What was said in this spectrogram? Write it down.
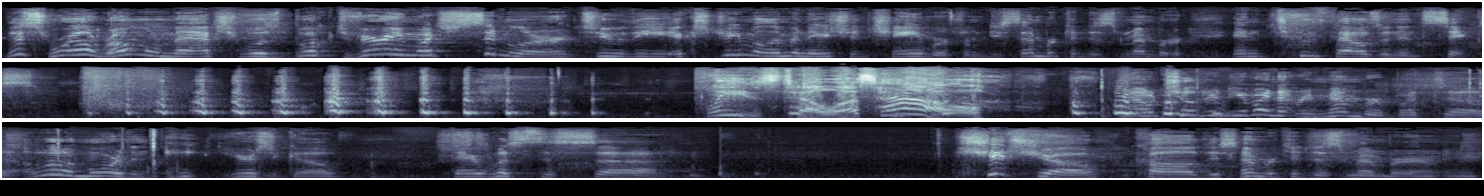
This Royal Rumble match was booked very much similar to the Extreme Elimination Chamber from December to December in 2006. Please tell us how. now, children, you might not remember, but uh, a little more than eight years ago, there was this uh, shit show called December to Dismember.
